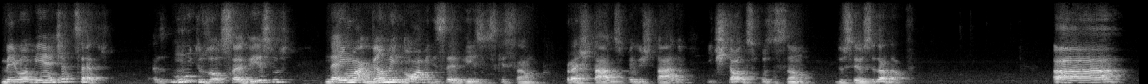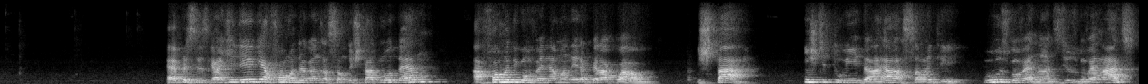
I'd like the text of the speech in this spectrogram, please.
meio ambiente, etc. Muitos outros serviços, né, e uma gama enorme de serviços que são prestados pelo Estado e que estão à disposição dos seus cidadãos. Ah, é preciso que a gente diga que a forma de organização do Estado moderno, a forma de governo é a maneira pela qual está instituída a relação entre os governantes e os governados.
